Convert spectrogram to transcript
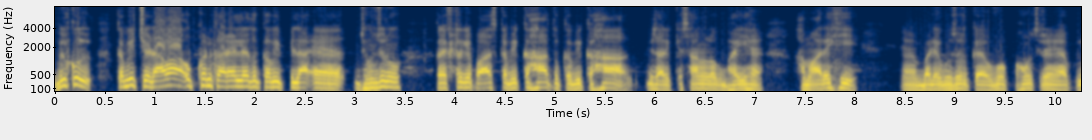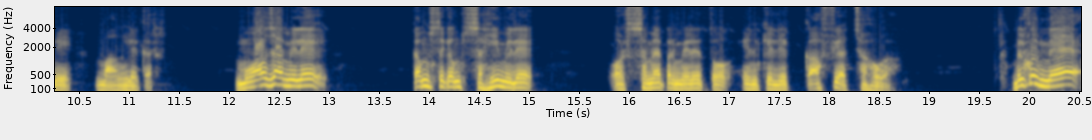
बिल्कुल, कभी चिड़ावा उपखंड कार्यालय तो कभी पिला झुंझुनू कलेक्टर के पास, कभी कहा तो कभी कहा, बेचारे किसान लोग भाई है, हमारे ही बड़े बुज़ुर्ग है, वो पहुँच रहे हैं अपनी मांग लेकर। मुआवजा मिले, कम से कम सही मिले, और समय पर मिले तो इनके लिए काफ़ी अच्छा होगा। बिल्कुल, मैं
